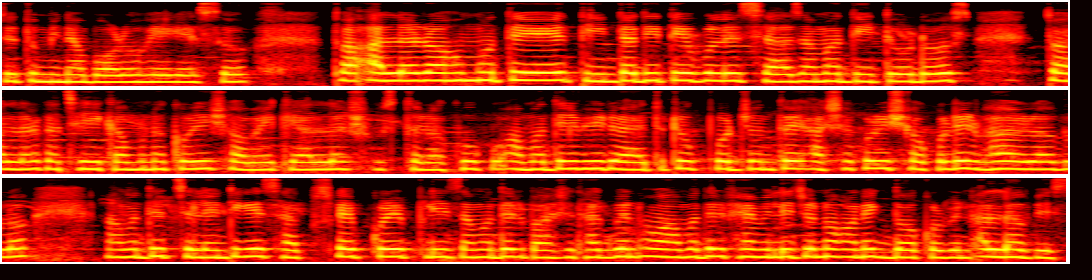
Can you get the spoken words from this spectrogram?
যে, তুমি না বড় হয়ে গেছো। তো আল্লাহর রহমতে তিনটা দিতে বলেছে, আজ আমার দ্বিতীয় ডোজ তো আল্লাহর কাছে এই কামনা করি, সবাইকে আল্লাহ সুস্থ রাখুক। আমাদের ভিডিও এতটুকু পর্যন্তই। আশা করি সকলের ভালো লাগল। আমাদের চ্যানেলটিকে সাবস্ক্রাইব করে প্লিজ আমাদের পাশে থাকবেন ও আমাদের ফ্যামিলির জন্য অনেক দোয়া করবেন। আল্লাহ হাফিজ।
